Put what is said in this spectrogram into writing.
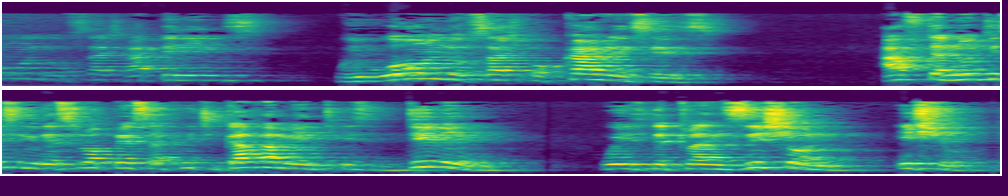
Warned of such happenings, we warned of such occurrences after noticing the slow pace at which government is dealing with the transition issue.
